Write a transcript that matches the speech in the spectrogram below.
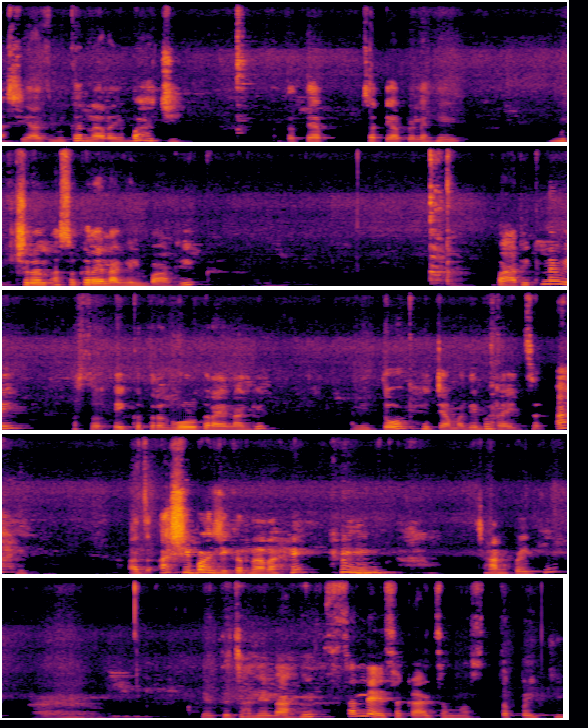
अशी आज मी करणार आहे भाजी. आता त्यासाठी आपल्याला हे मिश्रण असं करायला लागेल बारीक. बारीक नव्हे असं एकत्र गोळ करायला लागेल. आणि तो ह्याच्यामध्ये भरायचं आहे. आज अशी भाजी करणार आहे. छानपैकी. हे ते झालेलं आहे. चाललं आहे सकाळचं मस्तपैकी.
